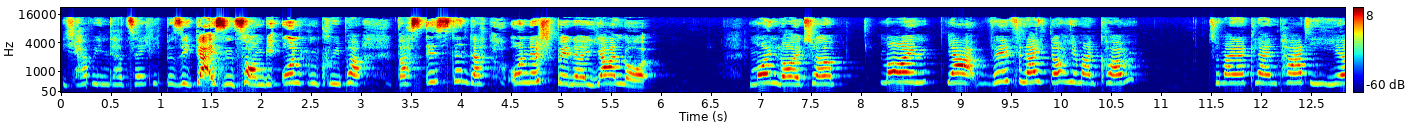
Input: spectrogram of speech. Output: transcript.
Ich habe ihn tatsächlich besiegt. Da ist ein Zombie und ein Creeper. Was ist denn das? Und eine Spinne. Ja, Leute. Moin, Leute. Moin. Ja, will vielleicht noch jemand kommen? Zu meiner kleinen Party hier?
